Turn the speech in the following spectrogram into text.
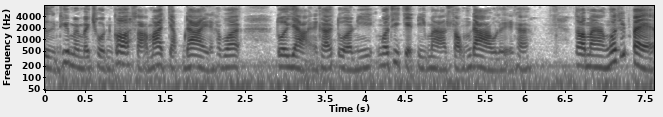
อื่นที่มันมาชนก็สามารถจับได้นะคะว่าตัวอย่างนะคะ ตัวนี้งวดที่เจ็ดนีมาสองดาวเลยนะคะ ต่อมางวดที่แปด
